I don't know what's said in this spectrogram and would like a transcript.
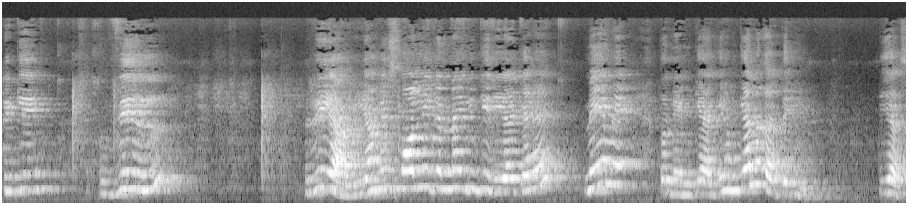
ठीक है? विल रिया रिया में स्मॉल नहीं करना है क्योंकि रिया क्या है? नेम है। तो नेम के आगे हम क्या लगाते हैं? यस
